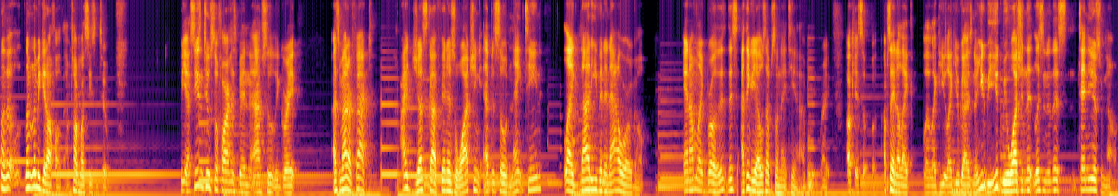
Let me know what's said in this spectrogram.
let, let me get off all that. I'm talking about season two. But yeah, season two so far has been absolutely great. As a matter of fact, I just got finished watching episode 19 like not even an hour ago. And I'm like, bro, this, this I think yeah, it was episode 19, I believe, right? Okay, so I'm saying that like like you like you guys know you could be you could be watching it, listening to this 10 years from now.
